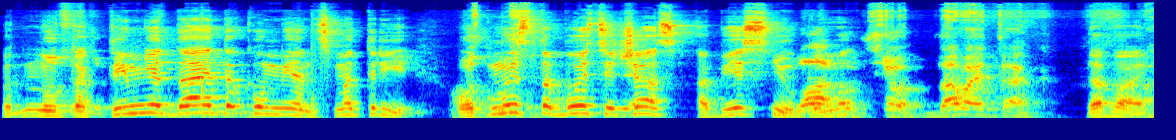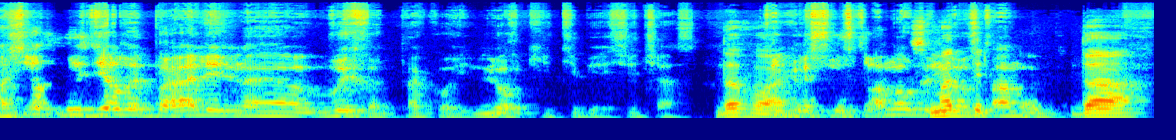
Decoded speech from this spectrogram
Ну так ты мне дай документ, смотри. Вот мы с тобой сейчас объясню. Ладно, все, давай так. Давай, А сейчас мы сделаем параллельно выход такой, легкий тебе сейчас. Ты давай. говоришь, установлен, Смотри. установлен. Да,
